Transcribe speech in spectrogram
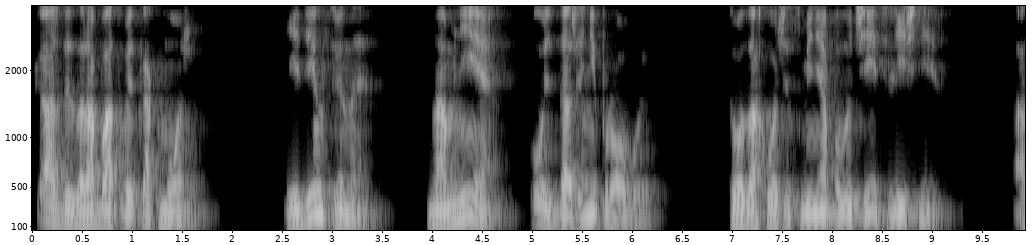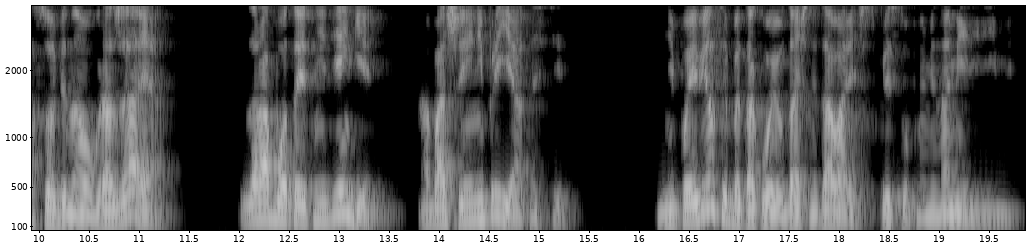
Каждый зарабатывает как может. Единственное, на мне пусть даже не пробуют. Кто захочет с меня получить лишнее, особенно угрожая, заработает не деньги, а большие неприятности. Не появился бы такой удачный товарищ с преступными намерениями.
